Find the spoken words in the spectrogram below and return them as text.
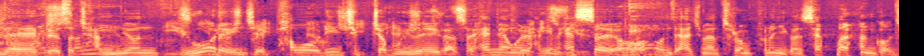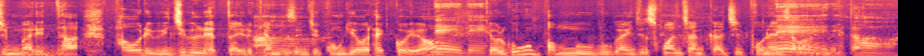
네, 아, 그래서 맛있었네요. 작년 6월에 이제 파월이 직접 의회에 가서 해명을 하긴 했어요. 네. 근데 하지만 트럼프는 이건 새빨간 거짓말이다. 파월이 위증을 했다 이렇게 하면서 이제 공격을 했고요. 아. 네, 네. 결국은 법무부가 이제 소환장까지 보낸 상황입니다. 어,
